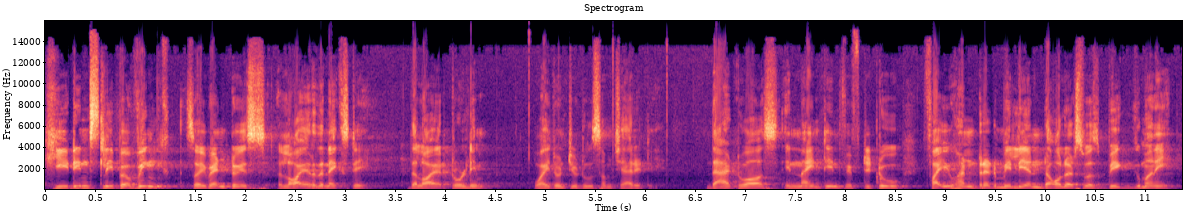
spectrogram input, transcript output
he didn't sleep a wink. So he went to his lawyer the next day. The lawyer told him, why don't you do some charity? That was in 1952, $500 million was big money.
